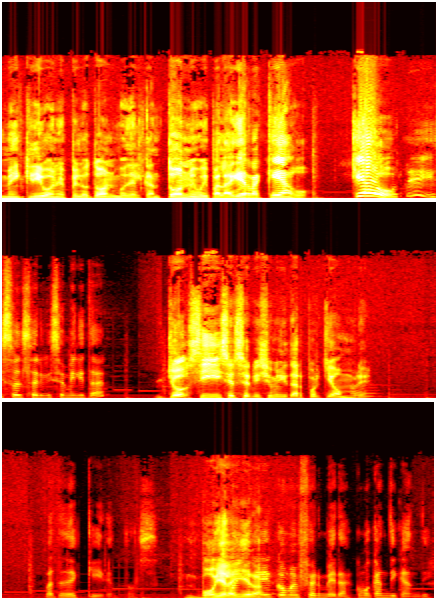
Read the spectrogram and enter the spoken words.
Me inscribo en el pelotón, voy del cantón, me voy para la guerra, ¿qué hago? ¿Qué hago? ¿Usted hizo el servicio militar? Yo sí hice el servicio militar porque, hombre, Va a tener que ir. Voy a la Voy guerra. ir como enfermera, como Candy Candy.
